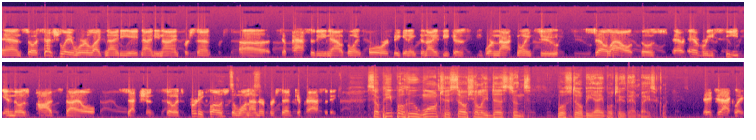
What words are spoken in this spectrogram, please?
And so essentially we're like 98, 99% uh, capacity now going forward beginning tonight because we're not going to sell out those every seat in those pod style sections. So it's pretty close to 100% capacity. So people who want to socially distance will still be able to then, basically. Exactly.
